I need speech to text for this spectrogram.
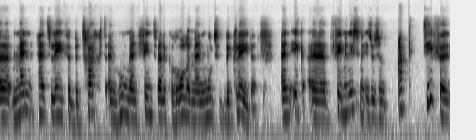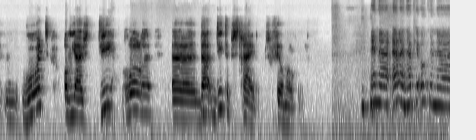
uh, men het leven betracht en hoe men vindt welke rollen men moet bekleden. En ik, feminisme is dus een actieve woord om juist die rollen uh, die te bestrijden, zoveel mogelijk. En uh, Ellen, heb je ook een, uh,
